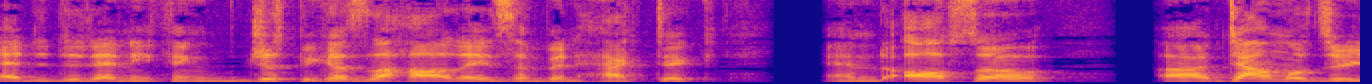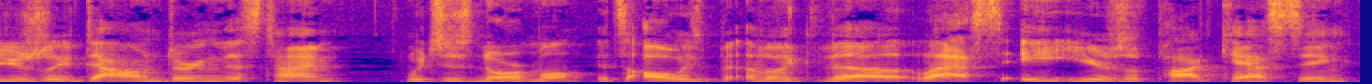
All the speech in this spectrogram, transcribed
edited anything just because the holidays have been hectic. And also, uh, downloads are usually down during this time, which is normal. It's always been like the last eight years of podcasting,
